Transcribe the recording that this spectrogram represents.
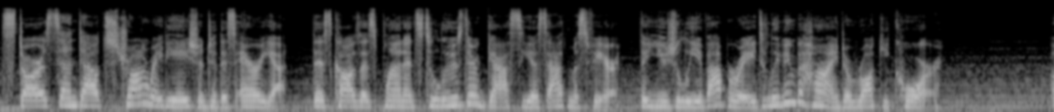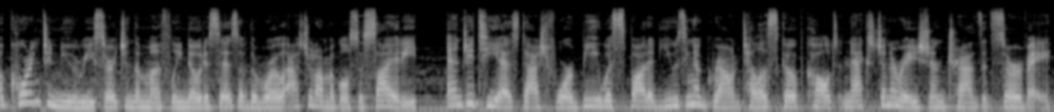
Stars send out strong radiation to this area. This causes planets to lose their gaseous atmosphere. They usually evaporate, leaving behind a rocky core. According to new research in the monthly notices of the Royal Astronomical Society, NGTS-4b was spotted using a ground telescope called Next Generation Transit Survey.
